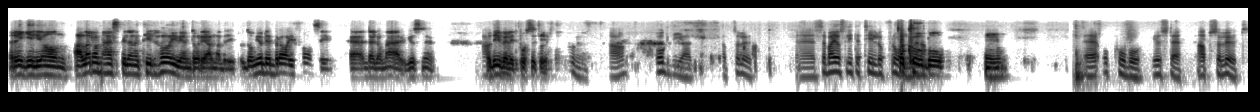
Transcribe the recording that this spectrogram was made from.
Reguilon. Alla de här spelarna tillhör ju ändå Real Madrid och de gör det bra ifrån sig eh, där de är just nu. Och det är väldigt positivt. Ja. Och Diaz, absolut. Eh, Ceballos lite till och från. Och Kubo. Mm. Eh, och Kubo, just det. Absolut.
